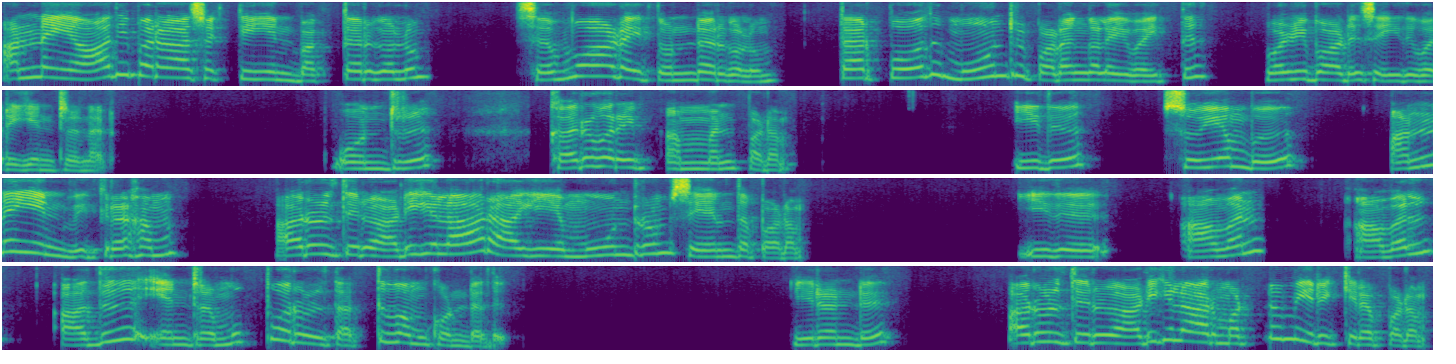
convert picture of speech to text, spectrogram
அன்னை ஆதிபராசக்தியின் பக்தர்களும் செவ்வாடை தொண்டர்களும் தற்போது மூன்று படங்களை வைத்து வழிபாடு செய்து வருகின்றனர். ஒன்று கருவறை அம்மன் படம். இது சுயம்பு அன்னையின் விக்கிரகம் அருள் திரு அடிகளார் ஆகிய மூன்றும் சேர்ந்த படம். இது அவன் அவள் அது என்ற முப்பொருள் தத்துவம் கொண்டது. இரண்டு அருள் திரு அடிகளார் மட்டும் இருக்கிற படம்.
